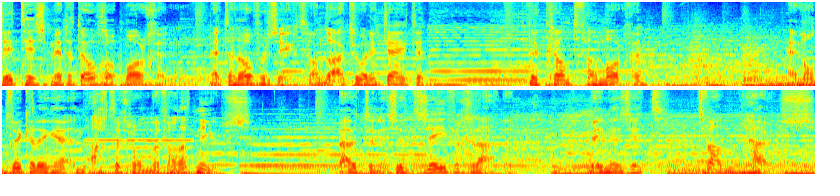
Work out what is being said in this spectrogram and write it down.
Dit is Met het oog op morgen, met een overzicht van de actualiteiten, de krant van morgen en ontwikkelingen en achtergronden van het nieuws. Buiten is het 7 graden, binnen zit Twan Huis.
